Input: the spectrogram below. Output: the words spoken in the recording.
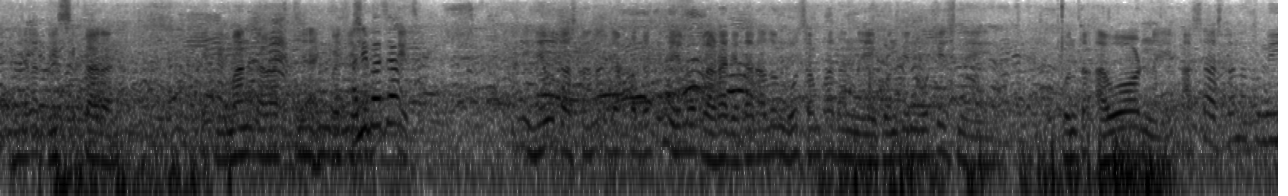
आणि याला बेसिक कारण विमानतळाचे ॲक्वेजिशन आणि हे होत असताना ज्या पद्धतीने हे लोक लढा देतात अजून भूसंपादन नाही कोणती नोटीस नाही कोणतं अवॉर्ड नाही असं असताना तुम्ही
